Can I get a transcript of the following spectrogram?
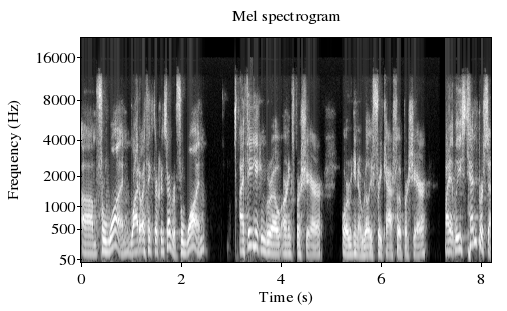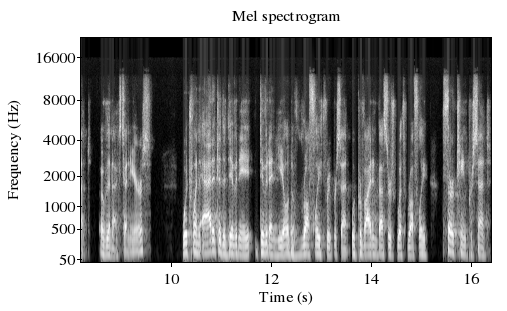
Um, for one, why do I think they're conservative? For one, I think it can grow earnings per share or you know really free cash flow per share by at least 10% over the next 10 years, which when added to the dividend dividend yield of roughly 3% would provide investors with roughly 13%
